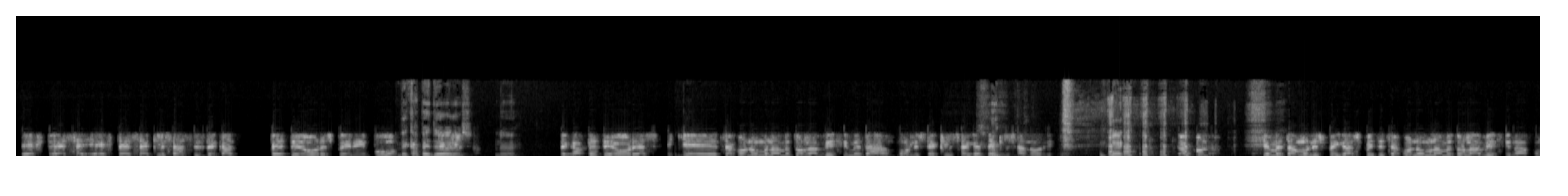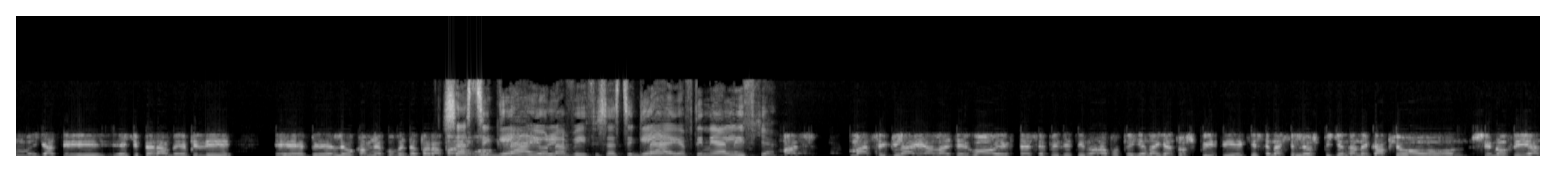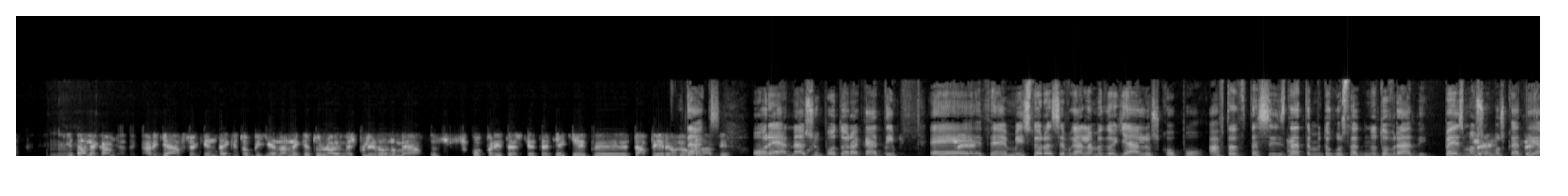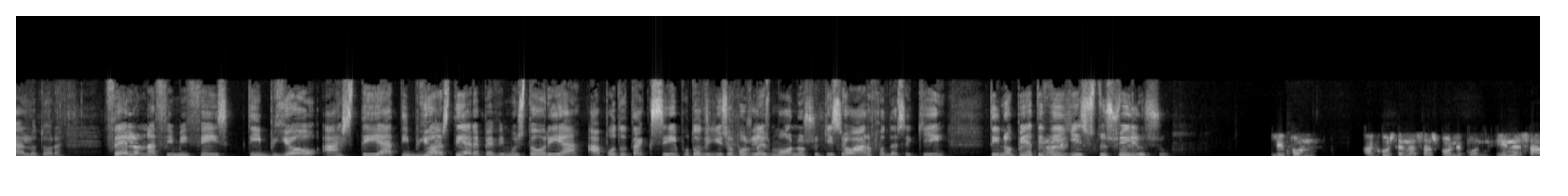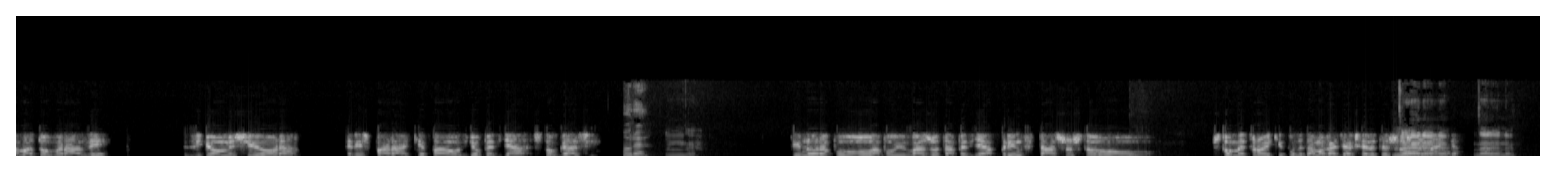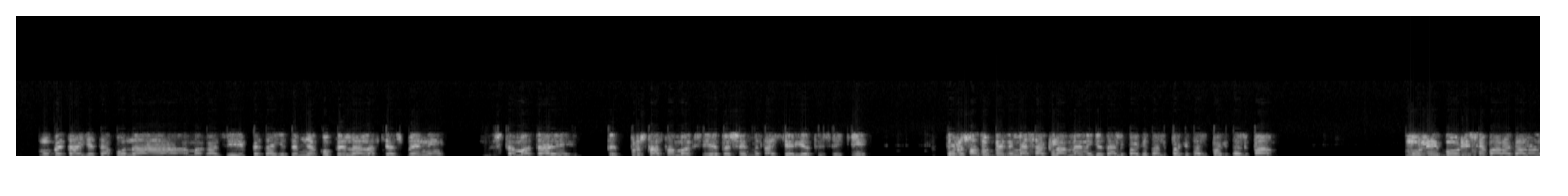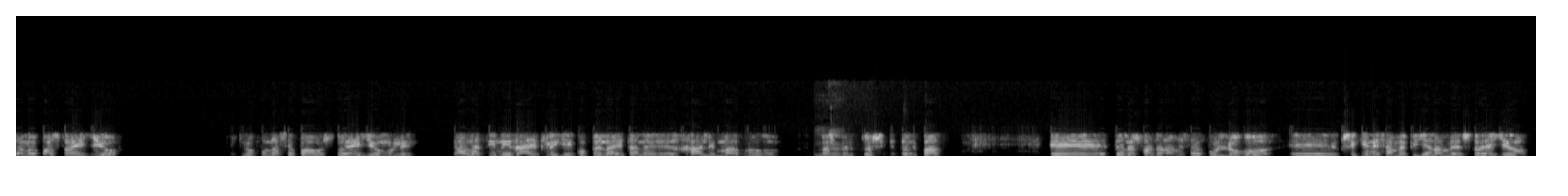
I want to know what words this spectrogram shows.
Εχθές, εχθές έκλεισα στις 15 ώρες περίπου. 15 ώρες. Ναι. 15 ώρες και τσακωνόμουν με το λαβίθι μετά, μόλις έκλεισα, γιατί έκλεισα νωρί. και μετά μόλις πήγα σπίτι, τσακωνόμουν με το λαβίθι να πούμε, γιατί εκεί πέρα, επειδή ε, ε, λέω καμιά κουβέντα παραπάνω. Σας εγώ. τσιγκλάει ο Λαβίθη, σας τσιγκλάει. Αυτή είναι η αλήθεια. Μας, μας τσιγκλάει, αλλά και εγώ εχθές επειδή την ώρα που πήγαινα για το σπίτι, εκεί στην Αχιλέως πηγαίνανε κάποιον συνοδεία, Ναι. ήταν καμιά δεκαριά αυτοκίνητα και τον πηγαίνανε και του λέω εμείς πληρώνουμε αυτούς τους κοπρίτες και τέτοια και ε, τα πήρε ο Εντάξει. Λαβής. Ωραία, να σου πω τώρα κάτι. Ε, Ναι. Εμείς τώρα σε βγάλαμε εδώ για άλλο σκοπό. Αυτά θα τα συζητάτε με τον Κωνσταντίνο το βράδυ. Πες μας Ναι, όμως κάτι ναι. άλλο τώρα. Θέλω να θυμηθείς την πιο αστεία, την πιο αστεία ρε παιδί μου ιστορία από το ταξί που το οδηγείς όπως λες μόνος σου και είσαι ο άρχοντας εκεί, την οποία τη διηγήσεις στους φίλους σου. Λοιπόν, ακούστε να σας πω λοιπόν. Είναι Σάββατο βράδυ, δυόμιση ώρα, τρεις παρά και πάω δυο παιδιά στον Γκάζι. Ωραία. Ναι. Την ώρα που αποβιβάζω τα παιδιά πριν φτάσω στο, στο μετρό, εκεί που είναι τα μαγαζιά, ξέρετε, στο Ναι, ναι, ναι. στενάκια, ναι, ναι, ναι. μου πετάγεται από ένα μαγαζί, πετάγεται μια κοπέλα αλαφιασμένη, σταματάει, πε- μπροστά στα μάξι έπεσε με τα χέρια της εκεί. Τέλος πάντων μπαίνει μέσα κλαμμένη κτλ. κτλ, κτλ, κτλ. Μου λέει μπορείς σε παρακαλώ να με πας στο Αίγυο. Της Λέω που να σε πάω στο Αίγυο μου λέει. Αλλά την είδα έκλαιγε η κοπέλα, ήταν χάλι μαύρο, Ναι. ναι. περιπτώσει κτλ. Ε, Τέλος πάντων, να μην σα πολυλογώ, ε, ξεκινήσαμε, πηγαίναμε στο Αίγυο.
